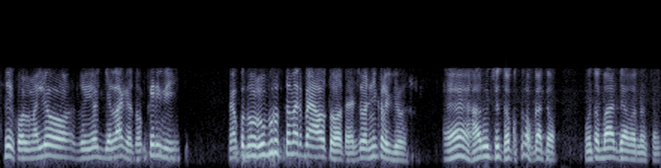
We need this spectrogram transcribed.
થ્રી કોલમાં લ્યો. જો યોગ્ય લાગે તો કરવી. મેં કીધું હું રૂબરૂ જ તમારી પાસે આવતો હતો. જો નીકળી ગયો. હે સારું છે ધક્કો તો હું તો બહાર જવાનો છું.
